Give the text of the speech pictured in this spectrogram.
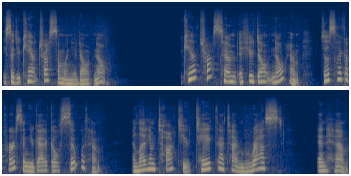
He said, You can't trust someone you don't know. You can't trust Him if you don't know Him. Just like a person, you got to go sit with Him and let him talk to you. Take that time, rest in him.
